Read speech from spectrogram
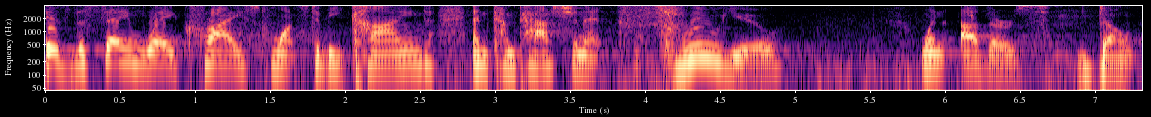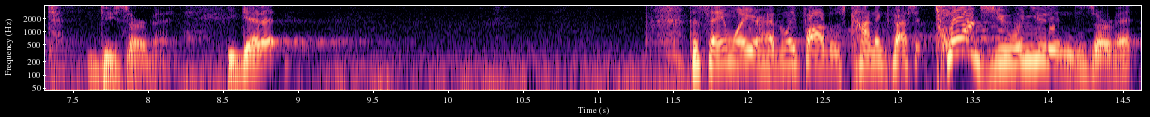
is the same way Christ wants to be kind and compassionate through you when others don't deserve it. You get it? The same way your Heavenly Father was kind and compassionate towards you when you didn't deserve it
